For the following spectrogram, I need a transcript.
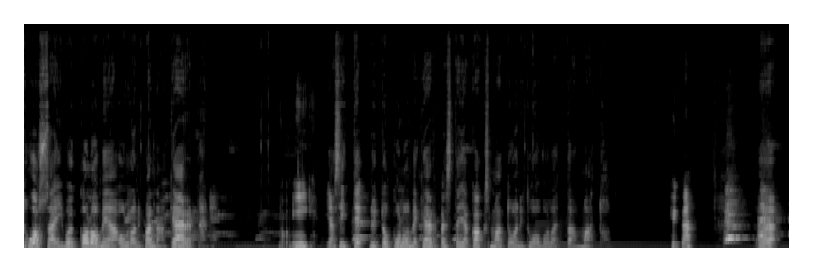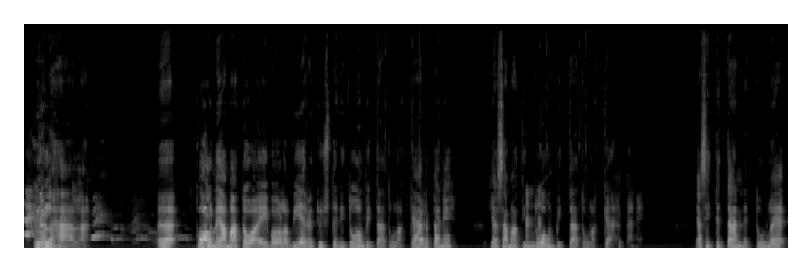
tuossa ei voi kolmea olla, niin pannaan kärpänen. No niin, Ja sitten nyt on kolme kärpästä ja kaksi matoa, niin tuo voi laittaa mato. hyvä. Ää, ylhäällä kolmea matoa ei voi olla vieretystä, niin tuon pitää tulla kärpäne ja samatin Mm. tuohon pitää tulla kärpäne. Ja sitten tänne tulee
